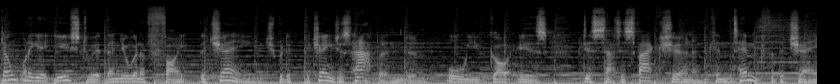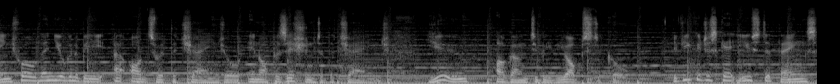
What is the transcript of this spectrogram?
don't want to get used to it, then you're going to fight the change. But if the change has happened and all you've got is dissatisfaction and contempt for the change, well, then you're going to be at odds with the change or in opposition to the change. You are going to be the obstacle. If you could just get used to things,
